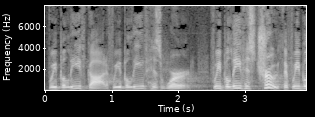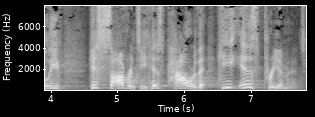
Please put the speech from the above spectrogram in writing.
if we believe God, if we believe His Word, if we believe His truth, if we believe His sovereignty, His power, that He is preeminent,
